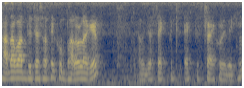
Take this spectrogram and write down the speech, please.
সাদা ভাত দুইটার সাথে খুব ভালো লাগে। আমি জাস্ট এক পিস এক পিস ট্রাই করে দেখি।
